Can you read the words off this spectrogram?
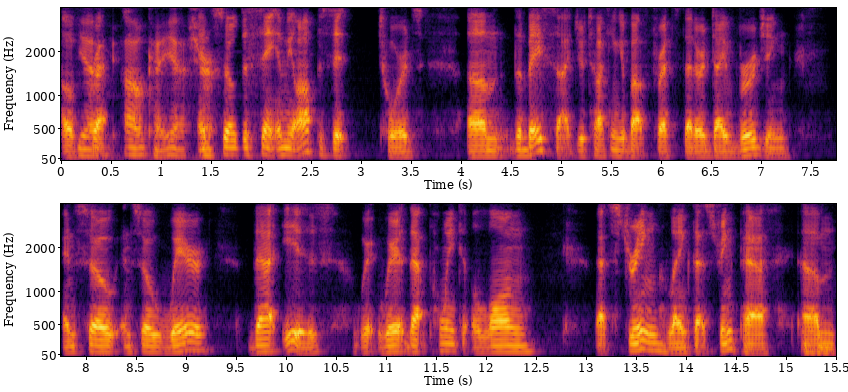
of yeah. frets. Oh, okay, yeah, sure. And so the same and the opposite towards um, the bass side, you're talking about frets that are diverging and so and so where that is where, where that point along that string length that string path um,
